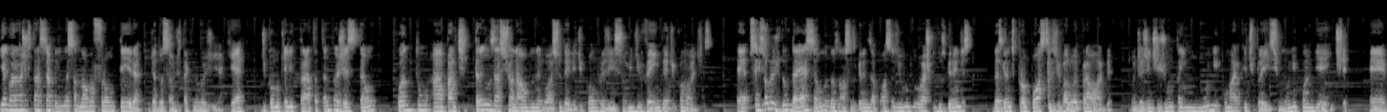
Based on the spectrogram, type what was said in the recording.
E agora eu acho que está se abrindo essa nova fronteira de adoção de tecnologia, que é de como que ele trata tanto a gestão quanto a parte transacional do negócio dele, de compra de insumo e de venda de commodities. É, sem sombra de dúvida, essa é uma das nossas grandes apostas e um do, acho dos grandes das grandes propostas de valor para a Orbia onde a gente junta em um único marketplace, um único ambiente, é,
